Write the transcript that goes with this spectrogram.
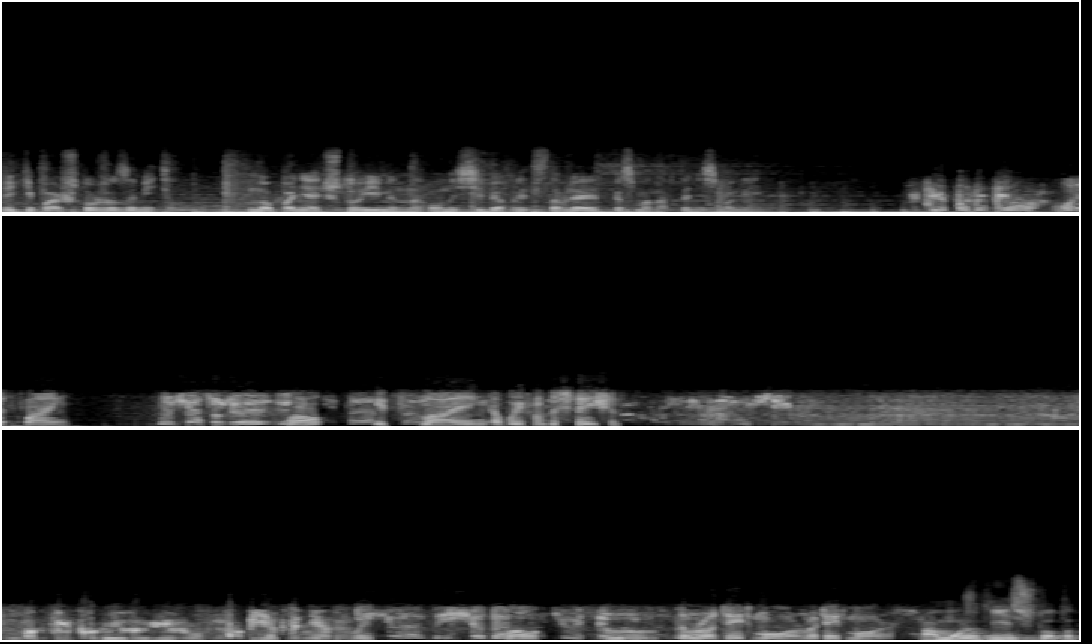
экипаж тоже заметил. Но понять, что именно он из себя представляет, космонавты не смогли. Где полетело? What is flying? Ну, сейчас уже... Well, it's flying away from the station. Вот цифр внизу вижу, объекта нет. Еще раз, еще well, rotate more, rotate more. А может есть что-то,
